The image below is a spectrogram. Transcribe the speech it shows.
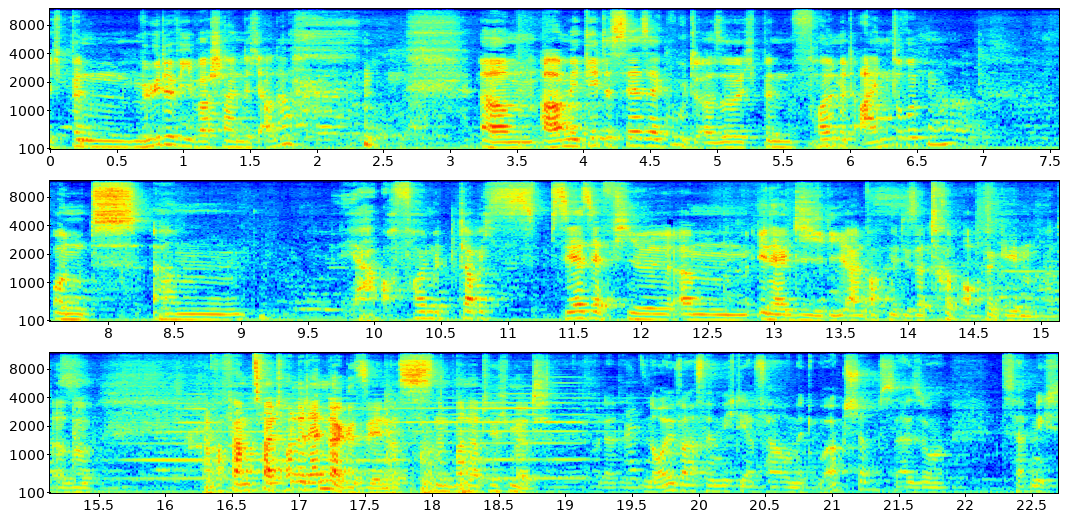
Ich bin müde, wie wahrscheinlich alle. ähm, aber mir geht es sehr, sehr gut. Also ich bin voll mit Eindrücken und ähm, ja, auch voll mit, glaube ich, sehr, sehr viel ähm, Energie, die einfach mir dieser Trip auch gegeben hat. Also einfach, wir haben zwei tolle Länder gesehen, das nimmt man natürlich mit. Neu war für mich die Erfahrung mit Workshops. Also es hat mich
